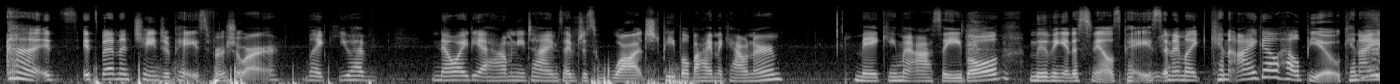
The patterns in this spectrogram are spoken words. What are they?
it's it's been a change of pace for sure. Like you have no idea how many times I've just watched people behind the counter making my acai bowl moving at a snail's pace and i'm like can i go help you can i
